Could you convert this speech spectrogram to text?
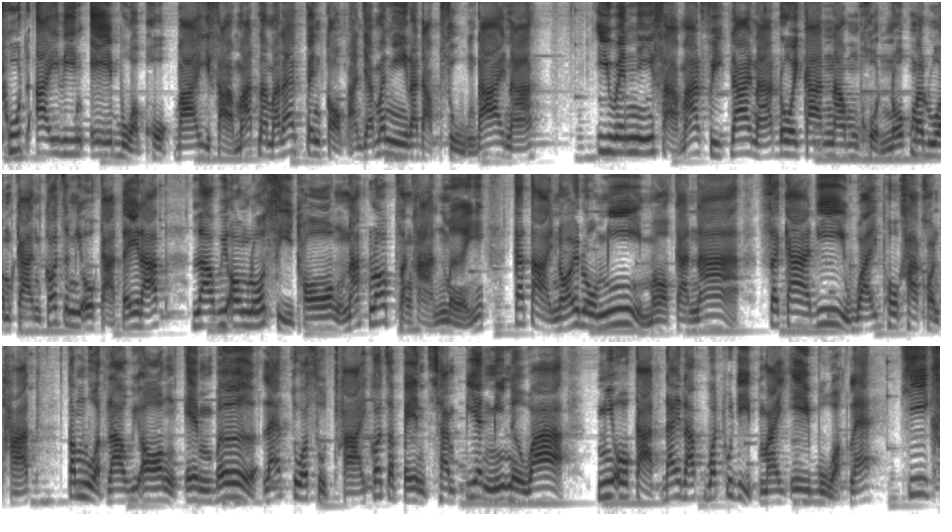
ชุดไอรีน A บวก 6 ใบ สามารถนำมาแลกเป็นกล่องอัญมณีระดับสูงได้นะ อีเวนต์นี้สามารถฟิกได้นะ โดยการนำขนนกมารวมกันก็จะมีโอกาสได้รับ ลาวิอองโรสสีทอง นักรอบสังหารเหมย กระต่ายน้อยโรมี่ มอร์กาน่า สกาดี้ไวท์โพคาคอนทัสตำรวจลาวิออง เอมเบอร์ และตัวสุดท้ายก็จะเป็นแชมเปี้ยนมิเนวามีโอกาสได้รับวัตถุดิบไมเอบวกและที่ค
